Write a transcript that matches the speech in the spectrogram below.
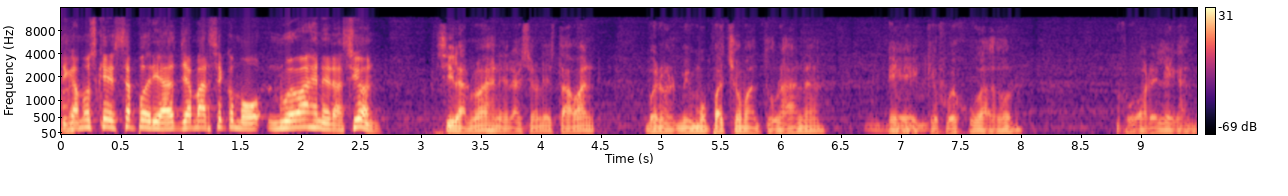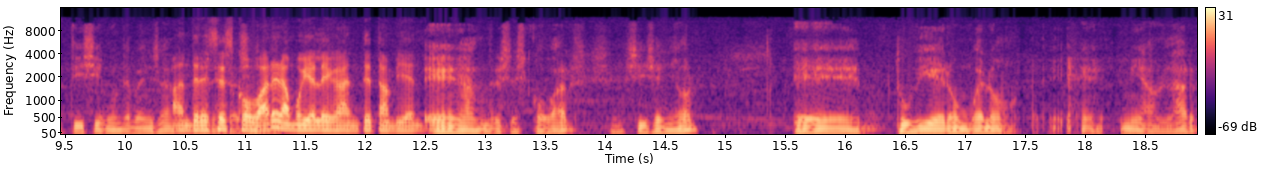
digamos que esta podría llamarse como nueva generación. Sí, la nueva generación estaban, bueno, el mismo Pacho Maturana, eh, que fue jugador, jugador elegantísimo, un defensa. Andrés Escobar era muy elegante también. Eh, Andrés Escobar, sí, señor. Eh, tuvieron, bueno, ni hablar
